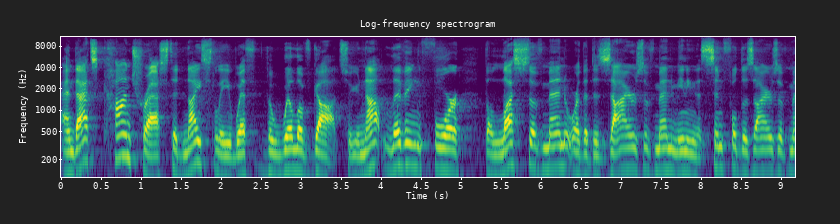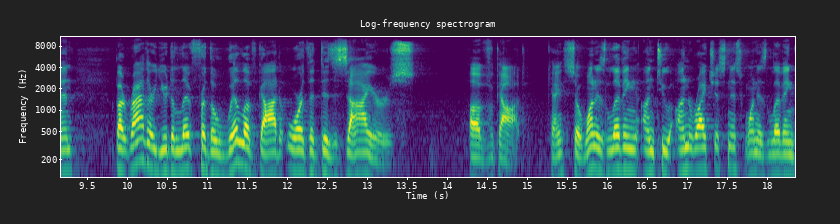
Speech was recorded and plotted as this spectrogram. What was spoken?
And that's contrasted nicely with the will of God. So you're not living for the lusts of men or the desires of men, meaning the sinful desires of men, but rather you're to live for the will of God or the desires of God. Okay? So one is living unto unrighteousness, one is living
